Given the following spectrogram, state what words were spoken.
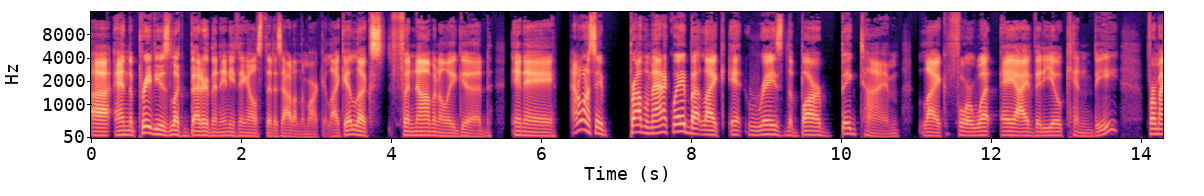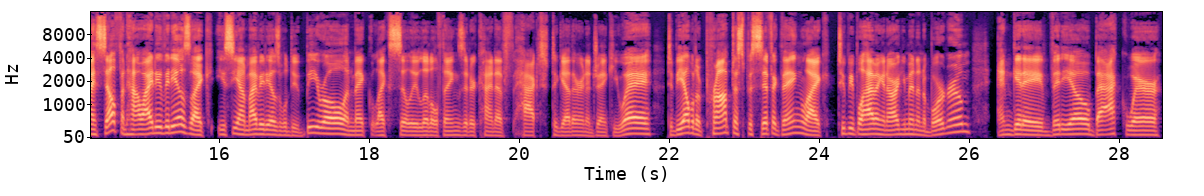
Uh, and the previews look better than anything else that is out on the market. Like it looks phenomenally good in a, I don't want to say problematic way, but like it raised the bar big time, like for what AI video can be for myself and how I do videos, like you see on my videos, we'll do B roll and make like silly little things that are kind of hacked together in a janky way. To be able to prompt a specific thing, like two people having an argument in a boardroom, and get a video back where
